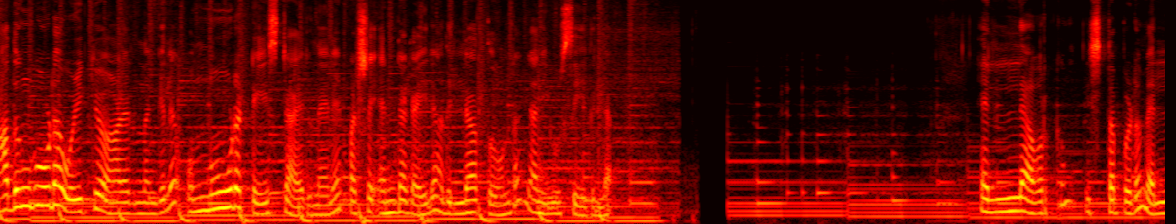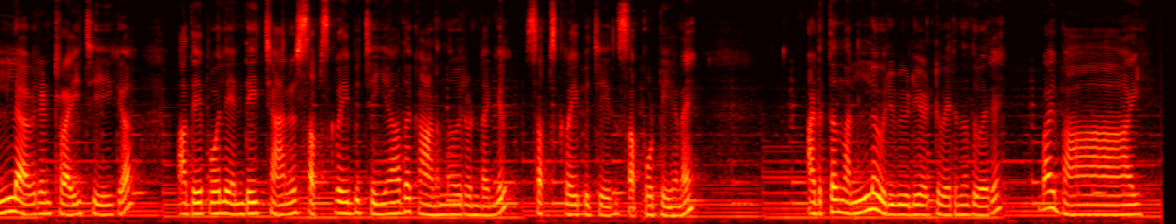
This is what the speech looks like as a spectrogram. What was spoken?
അതും കൂടെ ഒഴിക്കുകയായിരുന്നെങ്കിൽ ഒന്നുകൂടെ ടേസ്റ്റ് ആയിരുന്നേനെ. പക്ഷേ എന്റെ കയ്യിൽ അതില്ലാത്തതുകൊണ്ട് ഞാൻ യൂസ് ചെയ്തില്ല. എല്ലാവർക്കും ഇഷ്ടപ്പെടും. എല്ലാവരും ട്രൈ ചെയ്യുക. അതേപോലെ എന്റെ ഈ ചാനൽ സബ്സ്ക്രൈബ് ചെയ്യാതെ കാണുന്നവരുണ്ടെങ്കിൽ സബ്സ്ക്രൈബ് ചെയ്ത് സപ്പോർട്ട് ചെയ്യണേ. അടുത്ത നല്ല ഒരു വീഡിയോ ആയിട്ട് വരുന്നത് വരെ. ബൈ ബായ്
